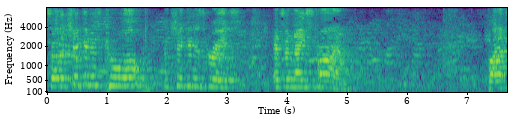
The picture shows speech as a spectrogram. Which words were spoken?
So the chicken is cool, the chicken is great, it's a nice time. But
